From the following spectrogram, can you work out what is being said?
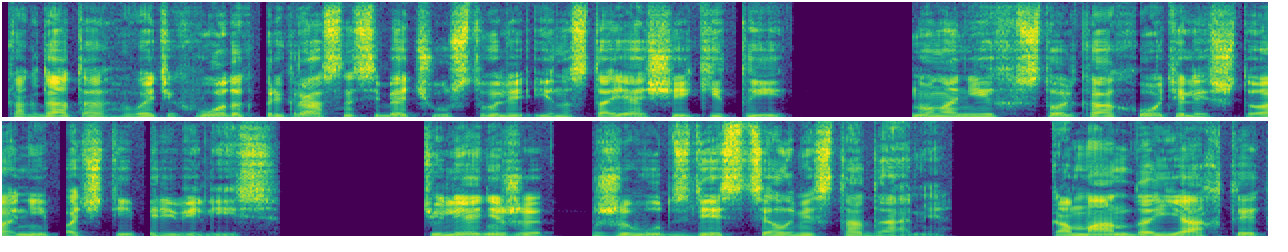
Когда-то в этих водах прекрасно себя чувствовали и настоящие киты, но на них столько охотились, что они почти перевелись. Тюлени же живут здесь целыми стадами. Команда яхты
